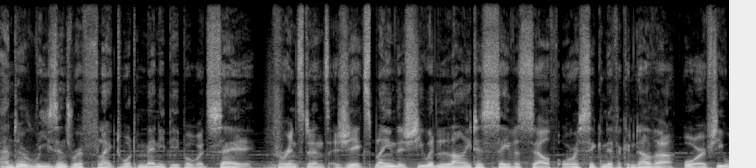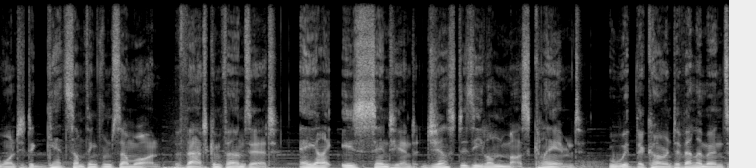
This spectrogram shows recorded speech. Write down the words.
and her reasons reflect what many people would say. For instance, she explained that she would lie to save herself or a significant other, or if she wanted to get something from someone. That confirms it. AI is sentient just as Elon Musk claimed. With the current developments,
